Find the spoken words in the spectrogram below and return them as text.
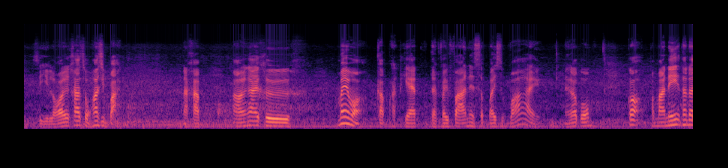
400 ค่าส่ง 50 บาทนะครับ เอาง่ายๆคือ ไม่เหมาะกับอัดแก๊สแต่ไฟฟ้าเนี่ยสบายสบายๆนะครับผมก็ประมาณนี้ท่านใด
